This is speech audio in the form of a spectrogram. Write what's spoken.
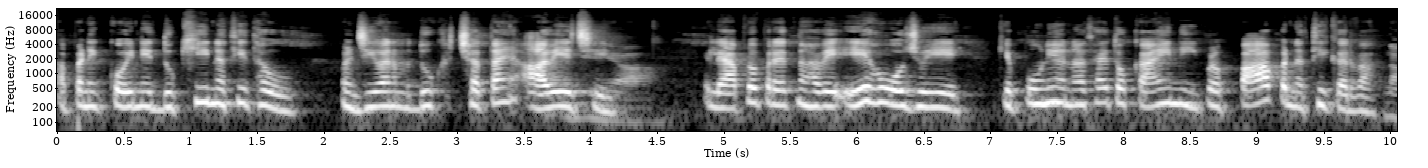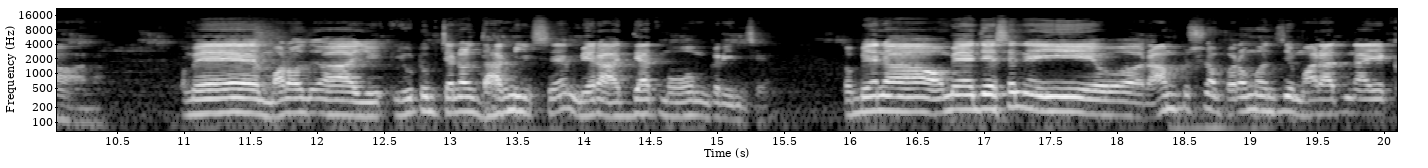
આપણને કોઈને દુઃખી નથી થવું પણ જીવનમાં દુઃખ છતાંય આવે છે. એટલે આપણો પ્રયત્ન હવે એ હોવો જોઈએ કે પુણ્ય ન થાય તો કાંઈ નહીં પણ પાપ નથી કરવા. ના ના. અમે મારો યુટ્યુબ ચેનલ ધાર્મિક છે મેરા આધ્યાત્મ ઓમ કરીને છે. તો બેન અમે જે છે ને એ રામકૃષ્ણ પરમહંસજી મહારાજના એક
